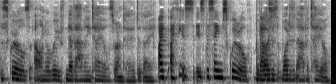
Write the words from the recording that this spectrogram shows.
The squirrels out on your roof never have any tails around here, do they? I, I think it's it's the same squirrel. But why does it, why doesn't it have a tail?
